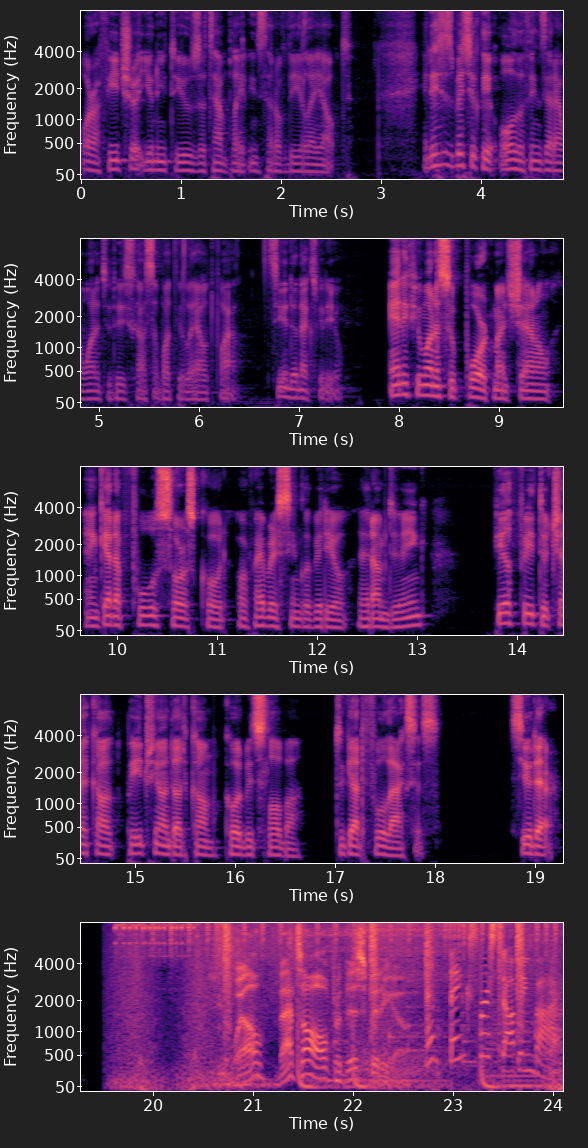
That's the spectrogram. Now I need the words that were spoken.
or a feature, you need to use a template instead of the layout. And this is basically all the things that I wanted to discuss about the layout file. See you in the next video. And if you want to support my channel and get a full source code of every single video that I'm doing, feel free to check out patreon.com code with Sloba to get full access. See you there. Well, that's all for this video. And thanks for stopping by.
